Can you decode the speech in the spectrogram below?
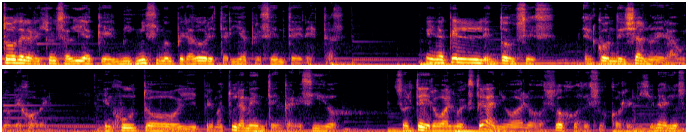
toda la región sabía que el mismísimo emperador estaría presente en estas. En aquel entonces el conde ya no era un hombre joven, enjuto y prematuramente encanecido, soltero, algo extraño a los ojos de sus correligionarios,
